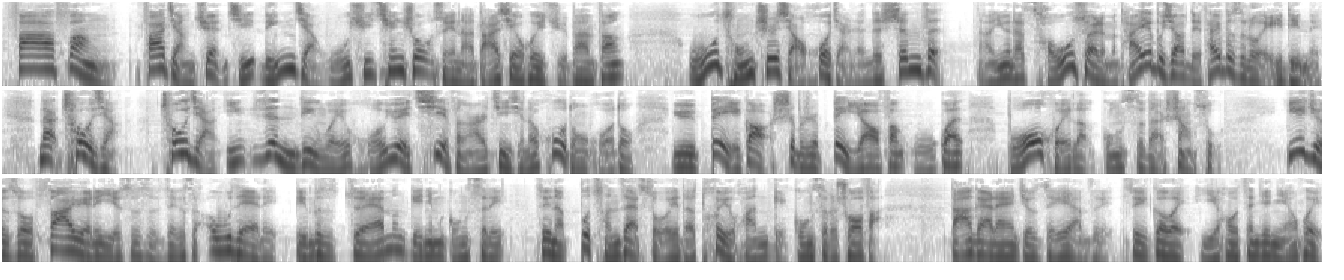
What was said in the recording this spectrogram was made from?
发放发奖券及领奖无需签收，所以呢，答谢会举办方无从知晓获奖人的身份啊，因为他抽出来了嘛，他也不晓得，他也不是内定的。那抽奖。抽奖因认定为活跃气氛而进行的互动活动，与被告是不是被邀方无关，驳回了公司的上诉。也就是说，法院的意思是这个是偶然的，并不是专门给你们公司的，所以呢，不存在所谓的退还给公司的说法。大概呢就是这个样子的。所以各位以后参加年会、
